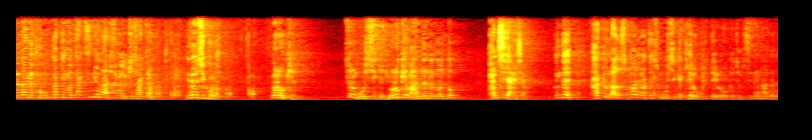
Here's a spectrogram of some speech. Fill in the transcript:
그 다음에 도복 같은 거 딱 숨겨놨으면 이렇게 잠깐 이런 식으로 이렇게 숨을 못 쉬게 이렇게 만드는 건 또 반칙이 아니잖아. 근데 가끔 나도 스파링 할 때 숨 못 쉬게 괴롭힐 때 이렇게 좀 쓰긴 하거든.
